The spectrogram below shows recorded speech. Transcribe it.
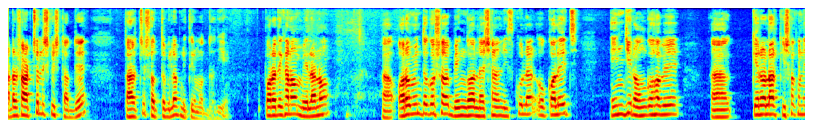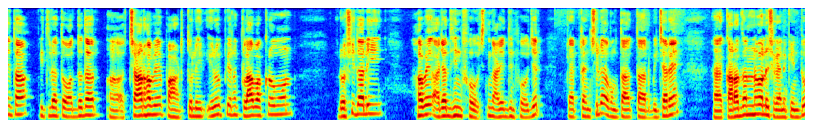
আঠারোশো আটচল্লিশ খ্রিস্টাব্দে তার হচ্ছে সত্যবিলাপ নীতির মধ্য দিয়ে। পরে দেখানো মেলানো Aurobindo Ghosh Bengal national school ও কলেজ, এনজি রঙ্গ হবে কেরলার কৃষক নেতা, পিথিলাত অদ্দাদার চার হবে, পাহাড়তলির ইউরোপিয়ান ক্লাব আক্রমণ, রশিদ আলী হবে আজাদ হিন্দ ফৌজ, তিনি আজাদ হিন্দ ফৌজের ক্যাপ্টেন ছিল এবং তার তার বিচারে কারাদণ্ড হলে সেখানে কিন্তু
